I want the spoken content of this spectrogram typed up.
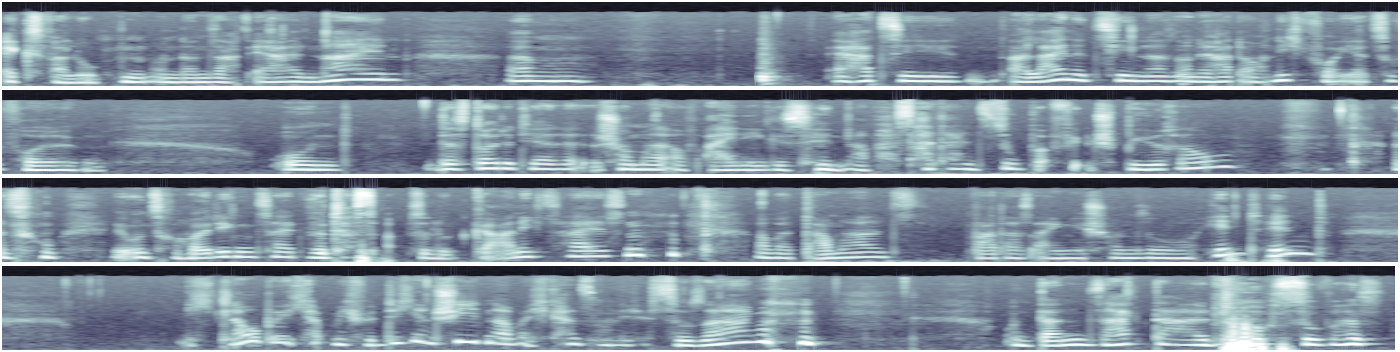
Ex-Verlobten. Und dann sagt er halt, nein, ähm, er hat sie alleine ziehen lassen und er hat auch nicht vor ihr zu folgen. Und das deutet ja schon mal auf einiges hin, aber es hat halt super viel Spielraum. Also in unserer heutigen Zeit wird das absolut gar nichts heißen, aber damals war das eigentlich schon so Hint, Hint ich glaube, ich habe mich für dich entschieden, aber ich kann es noch nicht so sagen. Und dann sagt er halt noch sowas,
